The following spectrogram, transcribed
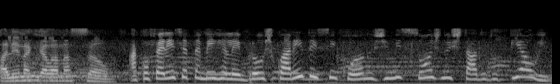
ali naquela nação. A conferência também relembrou os 45 anos de missões missões no estado do Piauí.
